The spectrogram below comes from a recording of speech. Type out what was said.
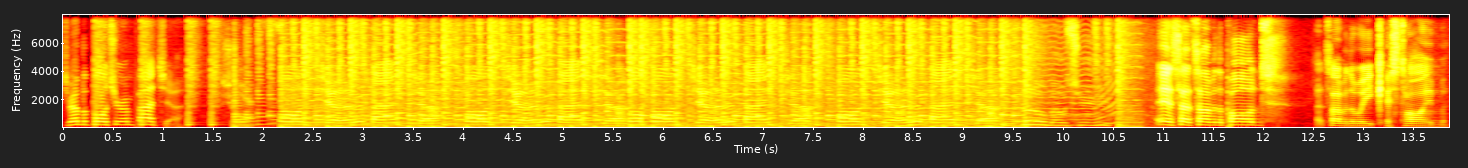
Do you remember Bodger and Badger? Sure. Bodger, Badger, Bodger, Badger, Bodger, Badger, Bodger, Badger. Hello, Mousy. It's that time of the pod, that time of the week. It's time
